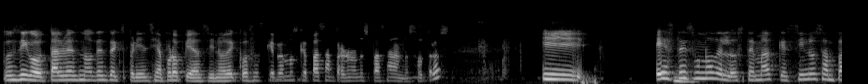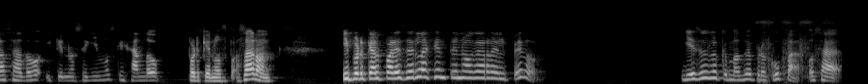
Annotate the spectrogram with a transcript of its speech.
Pues digo, tal vez no desde experiencia propia, sino de cosas que vemos que pasan pero no nos pasan a nosotros. Y este es uno de los temas que sí nos han pasado y que nos seguimos quejando porque nos pasaron. Y porque al parecer la gente no agarra el pedo. Y eso es lo que más me preocupa. O sea,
